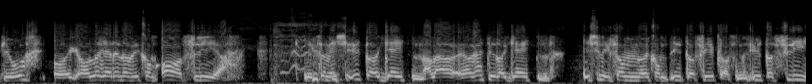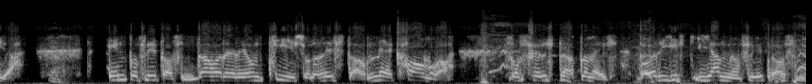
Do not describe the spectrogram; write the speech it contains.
fjor. Og allerede når vi kom av flyet, liksom ikke ut av gaten, eller rett ut av gaten, ikke liksom når jeg kom ut av flyplassen, men ut av flyet. Inn på flyplassen, der var det liksom ti journalister med kamera som fulgte etter meg. Bare de gikk gjennom flyplassen.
